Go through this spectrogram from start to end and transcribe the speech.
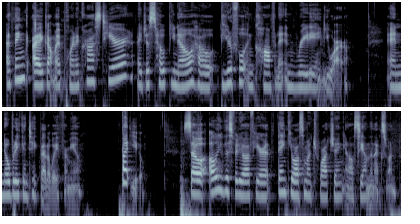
I think I got my point across here. I just hope you know how beautiful and confident and radiant you are. And nobody can take that away from you but you. So I'll leave this video off here. Thank you all so much for watching, and I'll see you on the next one.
